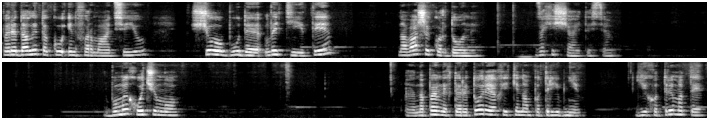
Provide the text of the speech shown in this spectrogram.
передали таку інформацію що буде летіти на ваші кордони. Захищайтеся. Бо ми хочемо е, на певних територіях, які нам потрібні, їх отримати,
